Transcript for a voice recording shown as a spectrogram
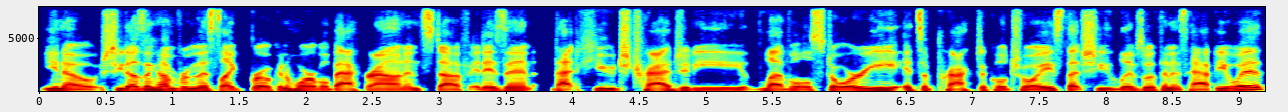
you know, she doesn't come from this like broken, horrible background and stuff. It isn't that huge tragedy level story. It's a practical choice that she lives with and is happy with.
